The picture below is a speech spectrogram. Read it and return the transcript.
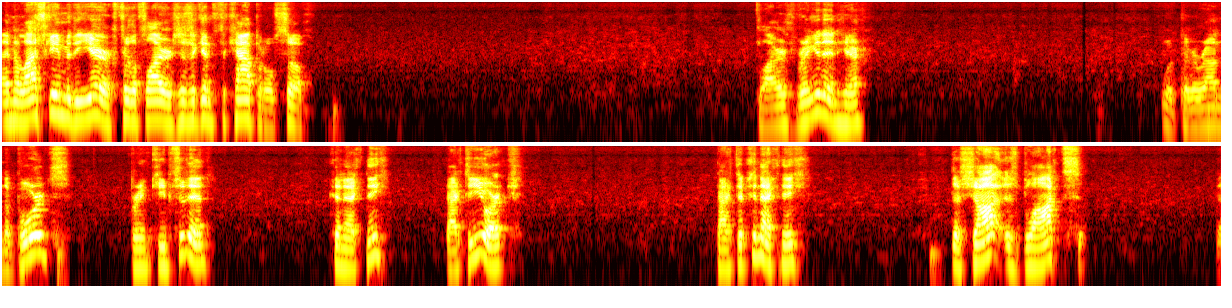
And the last game of the year for the Flyers is against the Capitals, so Flyers bring it in here. Whip it around the boards. Bring keeps it in. Konecny. Back to York. Back to Konecny. The shot is blocked. A,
